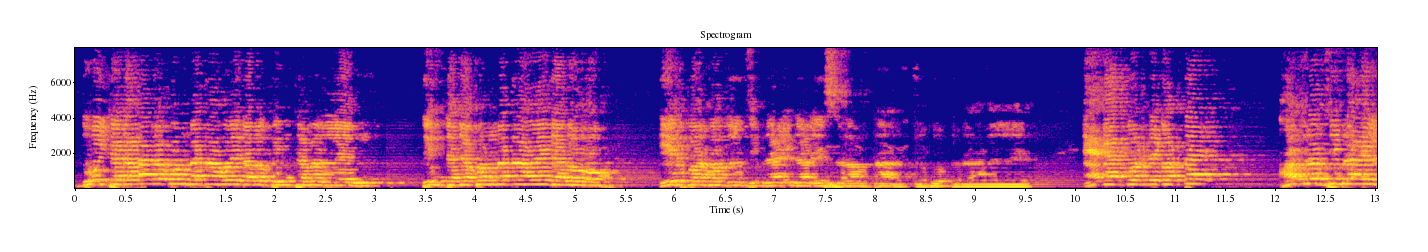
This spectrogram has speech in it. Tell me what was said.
দুইটা ডানা যখন ব্যথা হয়ে গেল, তিনটা মারলেন তিনটা যখন ব্যথা হয়ে গেল, এরপর হযরত জিবরাইল আলাইহিস সালাম তার চতুর্থ ডানা মারলেন এক এক করতে করতে হযরত জিবরাইল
